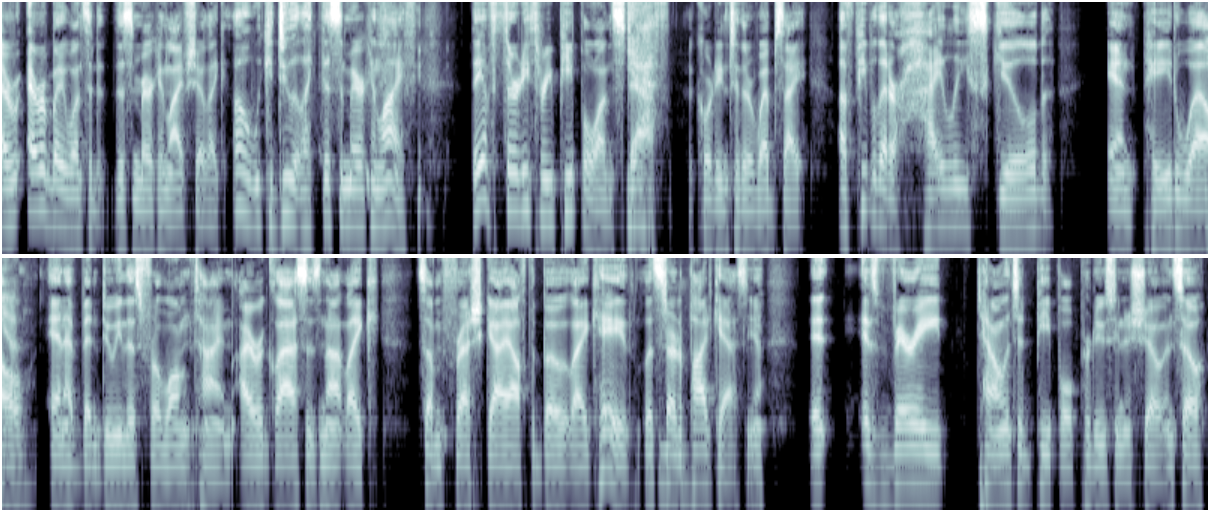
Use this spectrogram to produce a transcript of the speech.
Ev- Everybody wants a This American Life show. Like, oh, we could do it like This American Life. they have 33 people on staff, according to their website, of people that are highly skilled and paid well Yeah. and have been doing this for a long time. Ira Glass is not like some fresh guy off the boat, like, hey, let's start a podcast. You know, it, it's very talented people producing a show. And so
